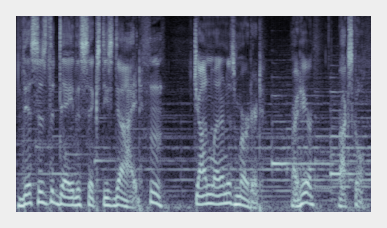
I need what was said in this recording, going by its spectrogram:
This is the day the 60s died. Hmm. John Lennon is murdered. Right here, Rock School.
